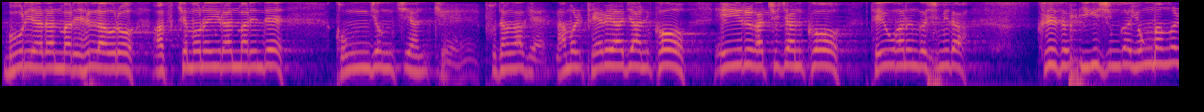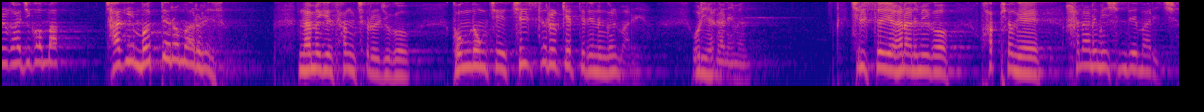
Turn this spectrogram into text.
무례하단 말이 헬라어로 아스케모네이란 말인데 공정치 않게 부당하게 남을 배려하지 않고 예의를 갖추지 않고 대우하는 것입니다. 그래서 이기심과 욕망을 가지고 막 자기 멋대로 말을 해서 남에게 상처를 주고 공동체의 질서를 깨뜨리는 걸 말해요. 우리 하나님은 질서의 하나님이고 화평의 하나님이신데 말이죠.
